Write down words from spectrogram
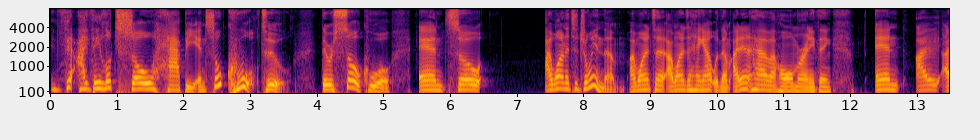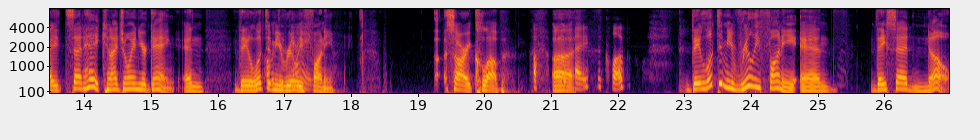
they, I, they looked so happy and so cool too. They were so cool, and so I wanted to join them. I wanted to I wanted to hang out with them. I didn't have a home or anything, and I I said, "Hey, can I join your gang?" And they looked Oh, at me really gang. funny. Uh, sorry, club. Uh, okay, a club. they looked at me really funny and they said no.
